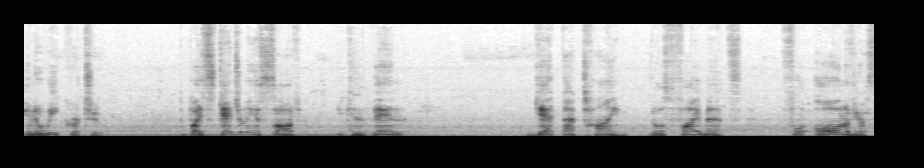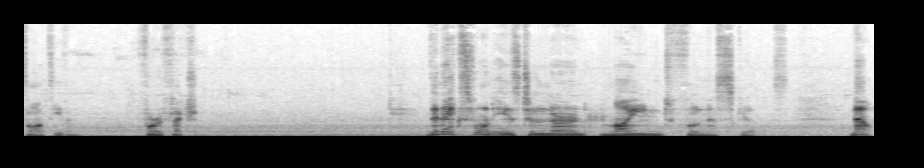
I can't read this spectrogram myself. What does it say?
in a week or two. But by scheduling a thought, you can then get that time, those five minutes, for all of your thoughts, even for reflection. The next one is to learn mindfulness skills. Now,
